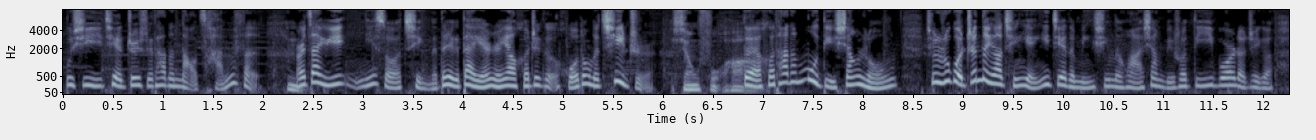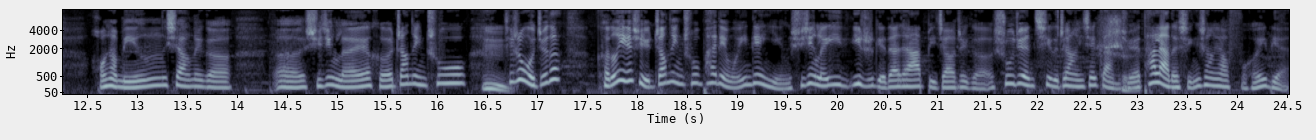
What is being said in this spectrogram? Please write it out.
不惜一切追随他的脑残粉，而在于你所请的这个代言人要和这个活动的气质相符哈。对，和他的目的相融。就如果真的要请演艺界的明星的话，像比如说第一波的这个。黄晓明像那个，呃，徐静蕾和张静初，嗯，其实我觉得可能也许张静初拍点文艺电影，徐静蕾一一直给大家比较这个书卷气的这样一些感觉，他俩的形象要符合一点。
